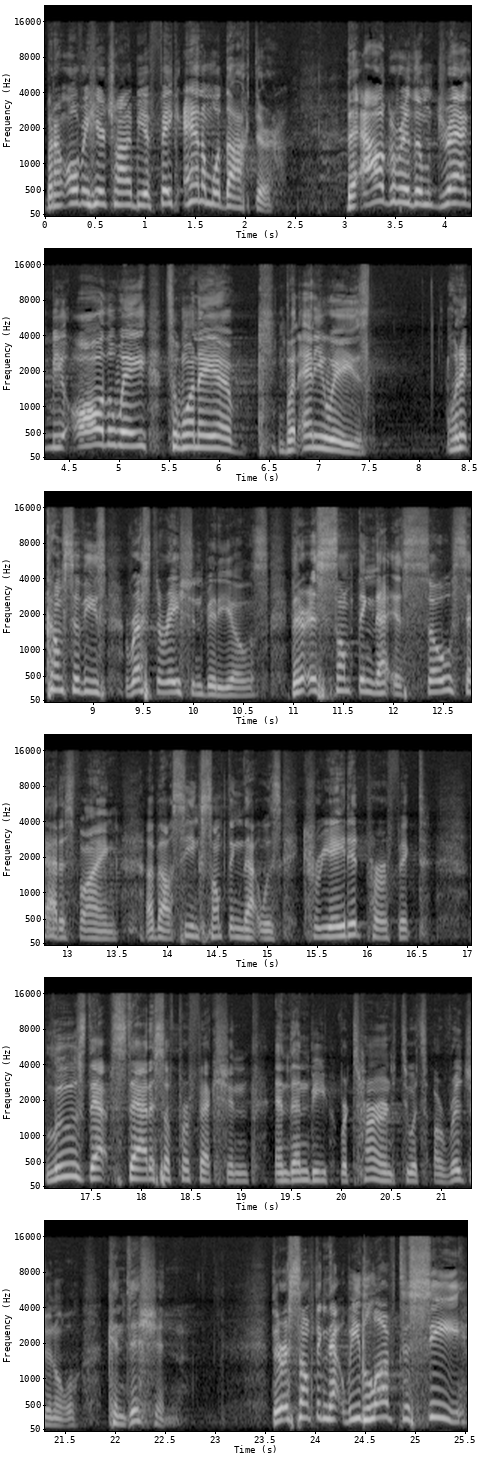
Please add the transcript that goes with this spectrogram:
but I'm over here trying to be a fake animal doctor. The algorithm dragged me all the way to 1 a.m. But, anyways, when it comes to these restoration videos, there is something that is so satisfying about seeing something that was created perfect, lose that status of perfection, and then be returned to its original condition. There is something that we love to see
